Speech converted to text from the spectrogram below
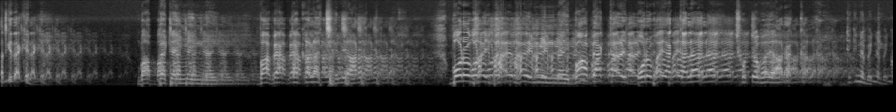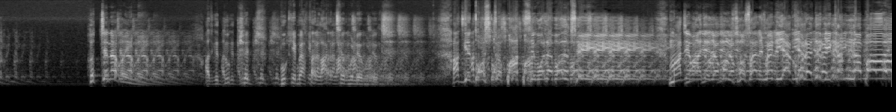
আজকে দেখেন। বাপ বেটায় মিল নাই। বাপ একটা কালার ছেলে আর বড় ভাই ভাই ভাই মিল নাই। বাপ এক কালার, বড় ভাই এক কালার, ছোট ভাই আর এক কালার। ঠিক না বেটা? হচ্ছে না হয় না আজকে দুঃখের বুকে ব্যথা লাগছে বলে বলছে। আজকে কষ্ট পাচ্ছে বলে বলছি। মাঝে মাঝে যখন সোশ্যাল মিডিয়া খুলে দেখি কান্না পায়।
